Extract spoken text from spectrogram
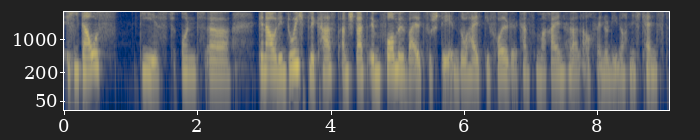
hinausgehst und äh, genau den Durchblick hast, anstatt im Formelwald zu stehen. So heißt die Folge. Kannst du mal reinhören, auch wenn du die noch nicht kennst.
